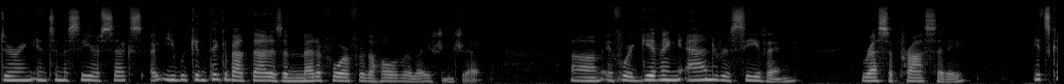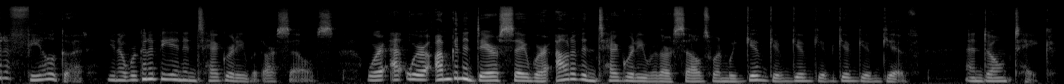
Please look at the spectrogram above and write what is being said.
during intimacy or sex, uh, you, we can think about that as a metaphor for the whole relationship. Um, if we're giving and receiving reciprocity, it's going to feel good. You know, we're going to be in integrity with ourselves. We're at where I'm going to dare say we're out of integrity with ourselves when we give, give, give, give, give, give, give, and don't take.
